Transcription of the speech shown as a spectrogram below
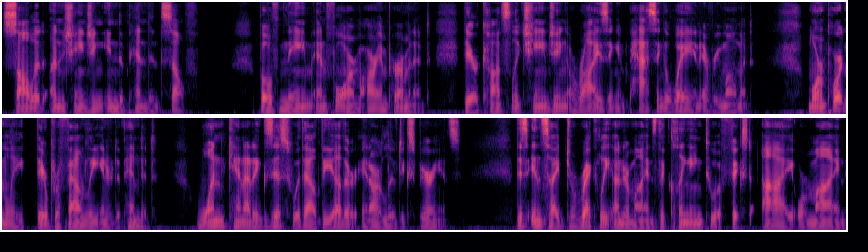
solid, unchanging, independent self. Both name and form are impermanent, they are constantly changing, arising, and passing away in every moment. More importantly, they are profoundly interdependent. One cannot exist without the other in our lived experience. This insight directly undermines the clinging to a fixed I or mine,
